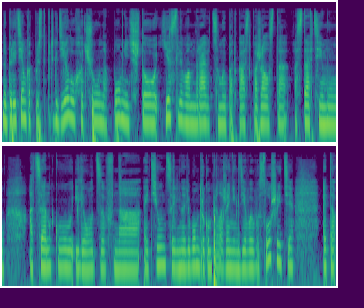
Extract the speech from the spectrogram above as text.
Но перед тем, как приступить к делу, хочу напомнить, что если вам нравится мой подкаст, пожалуйста, оставьте ему оценку или отзыв на iTunes или на любом другом приложении, где вы его слушаете. Это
